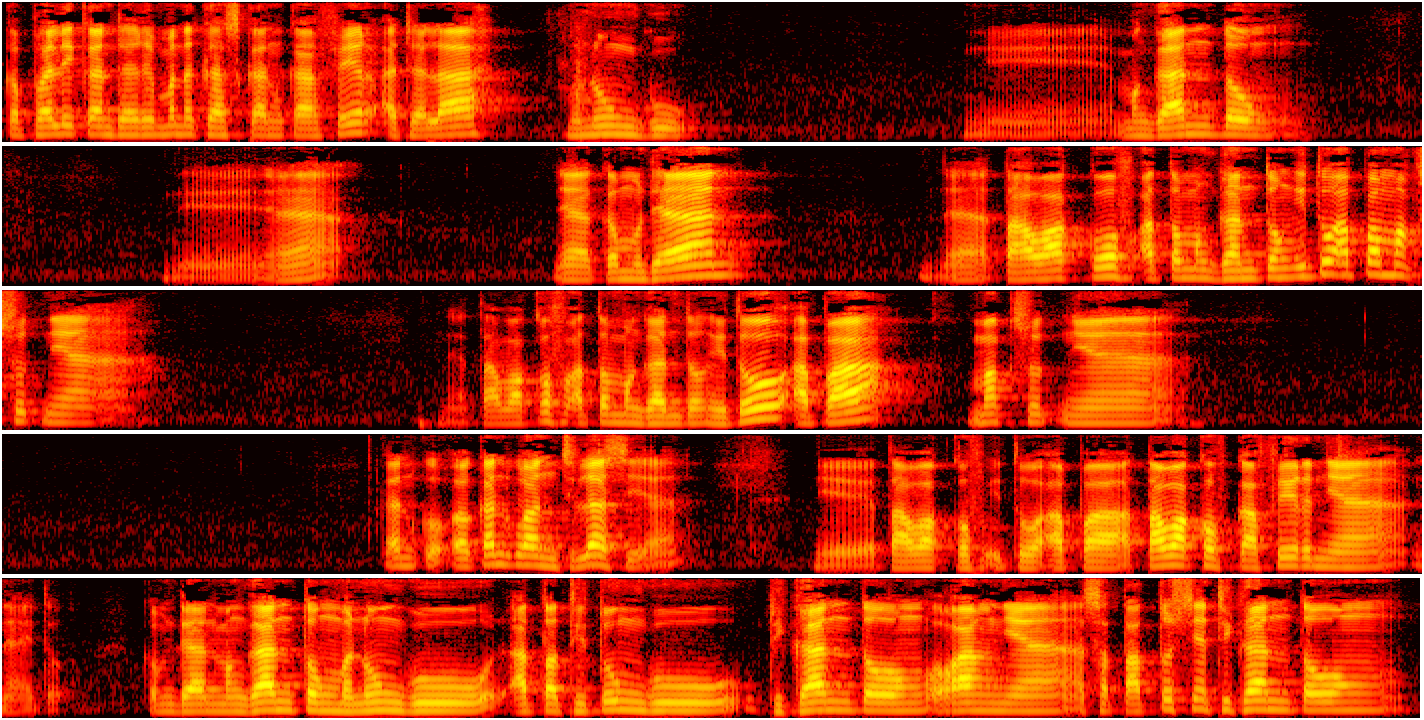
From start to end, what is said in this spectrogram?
kebalikan dari menegaskan kafir adalah menunggu ini, menggantung. Ini, ya. ya kemudian ya, tawakuf atau menggantung itu apa maksudnya? Ya, tawakuf atau menggantung itu apa maksudnya? Kan kan kurang jelas ya. ya tawakuf itu apa? Tawakuf kafirnya, nah itu kemudian menggantung, menunggu atau ditunggu, digantung orangnya, statusnya digantung.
